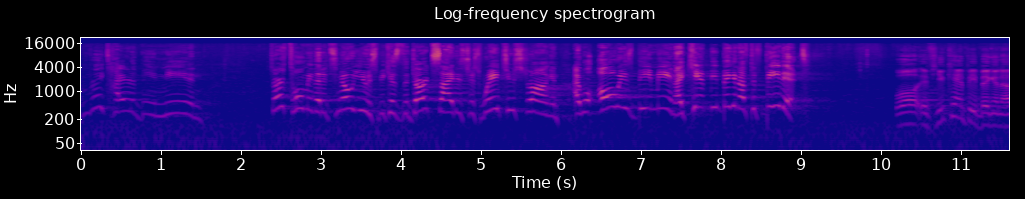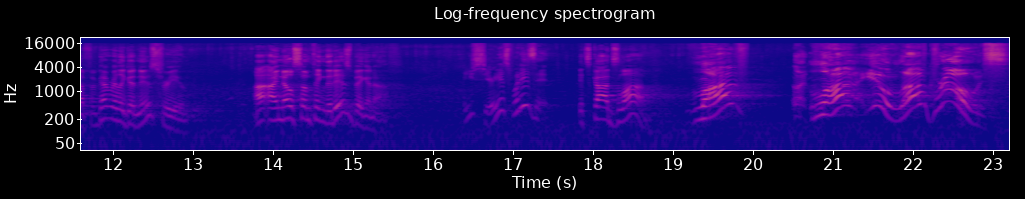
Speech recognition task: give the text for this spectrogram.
I'm really tired of being mean, and Darth told me that it's no use because the dark side is just way too strong, and I will always be mean. I can't be big enough to beat it. Well, if you can't be big enough, I've got really good news for you. I, I know something that is big enough. Are you serious? What is it? It's God's love. Love? Uh, love? Ew, love? Gross.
